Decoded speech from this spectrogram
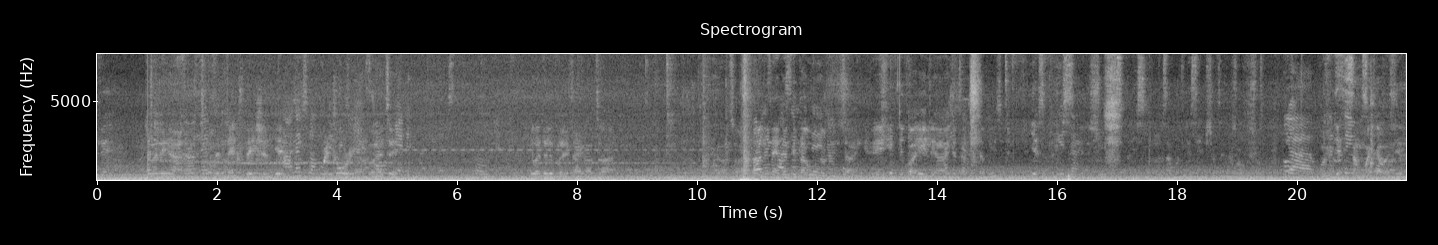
Okay. The next station is Our next stop will be Pretoria. Go ahead, say. You want to look for it, I got to. Ah, no, no, don't get that. Don't do that. You get. Yes, please. Yeah, Get some white hours here.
